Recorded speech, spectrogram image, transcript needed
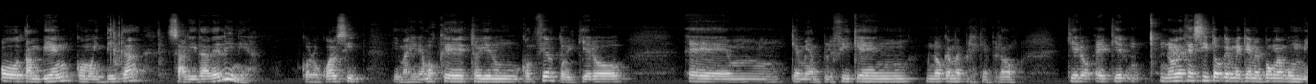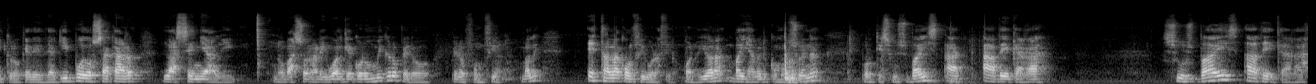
o también, como indica, salida de línea. Con lo cual, si imaginemos que estoy en un concierto y quiero eh, que me amplifiquen, no que me amplifiquen, perdón, quiero, eh, quiero, no necesito que me, que me pongan un micro, que desde aquí puedo sacar la señal y no va a sonar igual que con un micro, pero, pero funciona, ¿vale? Esta es la configuración. Bueno, y ahora vais a ver cómo suena, porque sus vais a, a de cagar. Sus vais a de cagar.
